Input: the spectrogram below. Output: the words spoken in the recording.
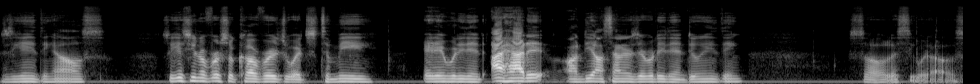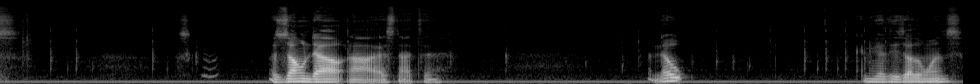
Does he get anything else? So he gets universal coverage, which to me, it didn't really didn't. I had it on Deion Sanders. It really didn't do anything. So let's see what else. Zoned out. Nah, that's not the. Nope. And you of these other ones?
